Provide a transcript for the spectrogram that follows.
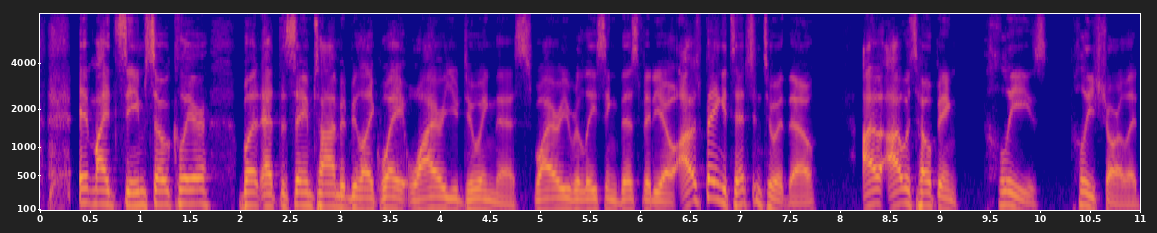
it might seem so clear, but at the same time, it'd be like, wait, why are you doing this? Why are you releasing this video? I was paying attention to it though. I, I was hoping, please, please, Charlotte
